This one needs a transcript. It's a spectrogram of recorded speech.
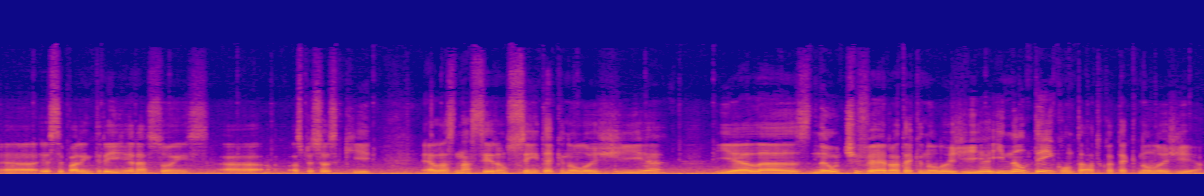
ah, eu separo em três gerações. Ah, as pessoas que elas nasceram sem tecnologia e elas não tiveram a tecnologia e não têm contato com a tecnologia.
